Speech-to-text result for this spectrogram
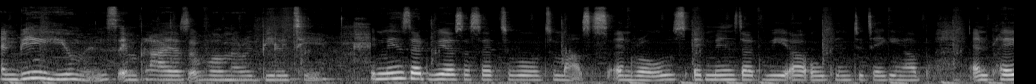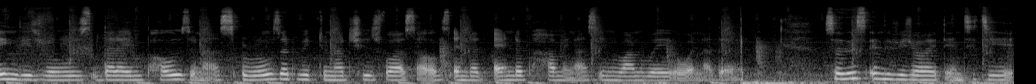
And being humans implies vulnerability. It means that we are susceptible to masks and roles. It means that we are open to taking up and playing these roles that are imposed on us, roles that we do not choose for ourselves and that end up harming us in one way or another. So, this individual identity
